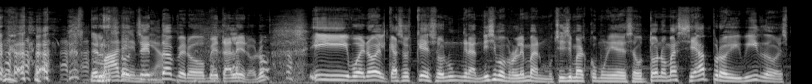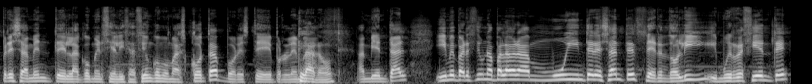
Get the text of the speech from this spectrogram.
de los Madre 80, pero metalero, ¿no? Y bueno, el caso es que son un grandísimo problema en muchísimas comunidades autónomas. Se ha prohibido expresamente la comercialización como mascota por este problema Claro. ambiental. Y me parece una palabra muy interesante, cerdolí, y muy reciente,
